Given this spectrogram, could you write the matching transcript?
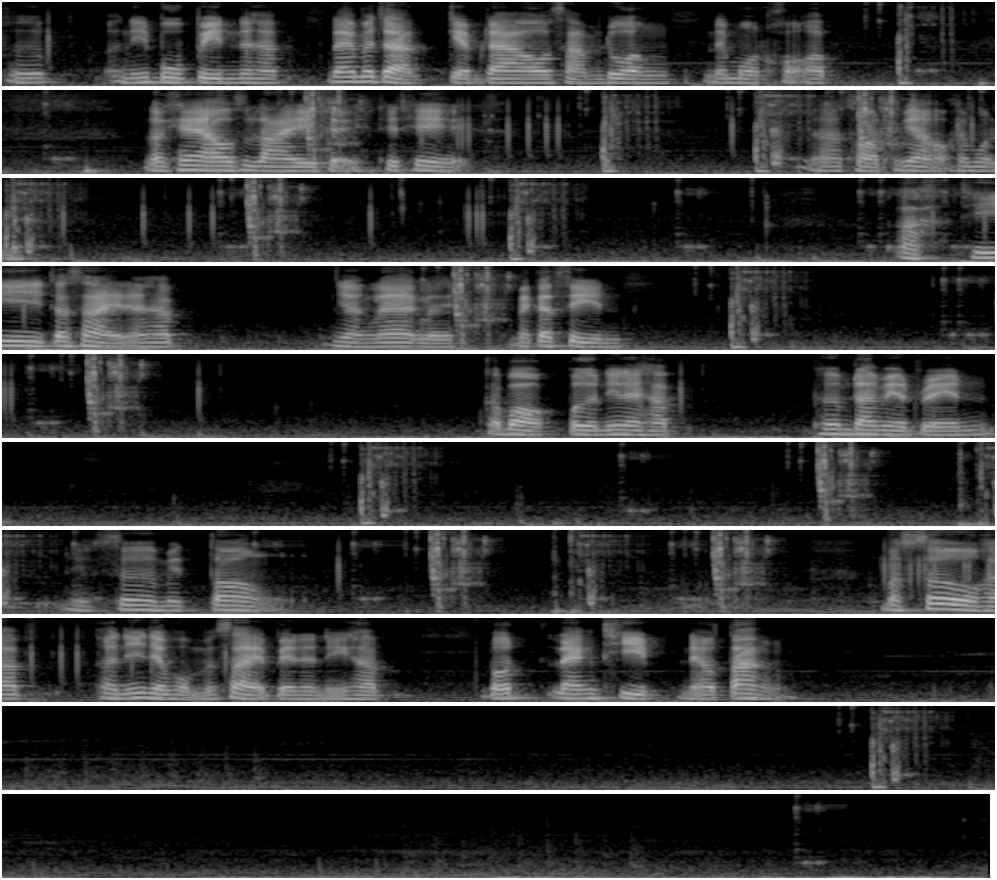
ปึ๊บอันนี้บูปินนะครับ ได้มาจากเก็บดาวสามดวงในโหมดคออฟแล้วแค่เอาสไลด์เฉยเท่ๆถอดทุกอย่างออกให้หมดเลย อะ ที่จะใส่นะครับ อย่างแรกเลย แมกกาซีน กระบอกปืนนี่เลยครับ เพิ่มดาเมจเรน เลเซอร์ไม่ต้องมัสเซลครับ อันนี้เดี๋ยวผมจะใส่เป็นอันนี้ครับ ลดแรงถีบแนวตั้ง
